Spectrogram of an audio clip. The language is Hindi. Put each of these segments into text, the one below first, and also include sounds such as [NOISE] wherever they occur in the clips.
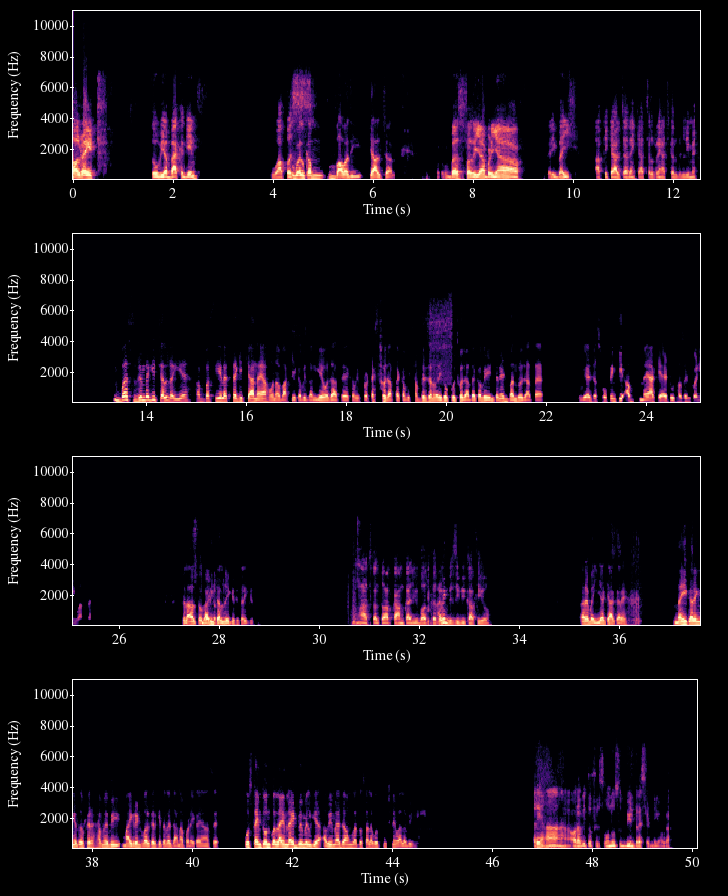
All right. So we are back again. वापस वेलकम बाबा जी क्या हाल चाल? बस बढ़िया बढ़िया। गरीब भाई आपके क्या हाल चाल हैं? क्या चल रहे हैं आजकल दिल्ली में? बस ज़िंदगी चल रही है। अब बस ये लगता है कि क्या नया होना बाकी है। कभी दंगे हो जाते हैं कभी प्रोटेस्ट हो जाता है कभी 26 जनवरी को कुछ हो जाता है कभी इंटरनेट बंद हो जाता है। वी आर जस्ट होपिंग कि अब नया क्या है 2021 में। फ़िलहाल तो, तो गाड़ी चल रही है किसी तरीके से। आजकल तो आप कामकाज भी बहुत कर I रहे हो बिज़ी भी काफ़ी हो। अरे भैया क्या करें? नहीं करेंगे तो फिर हमें भी माइग्रेंट वर्कर की तरह जाना पड़ेगा यहाँ से। उस टाइम तो उनको लाइमलाइट भी मिल गया अभी मैं जाऊँगा तो साला कोई पूछने वाला भी नहीं। अरे हाँ और अभी तो फिर सोनू सूद भी इंटरेस्टेड नहीं होगा।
